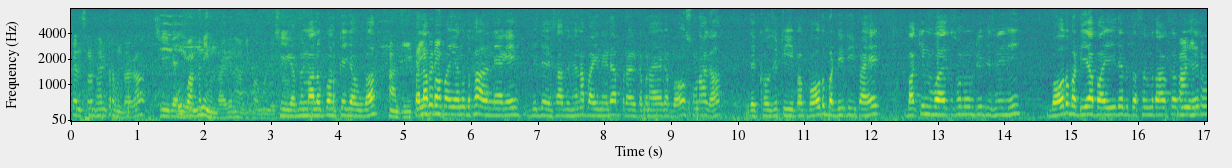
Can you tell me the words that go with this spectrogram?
ਕੈਂਸਲ ਫਿਲਟਰ ਹੁੰਦਾ ਹੈਗਾ। ਠੀਕ ਹੈ ਉਹ ਜੀ। ਬੰਦ ਨਹੀਂ ਹੁੰਦਾ ਇਹਦੇ ਨਾਲ ਜੀ ਪਾਵਾਂਗੇ। ਠੀਕ ਆ ਵੀ ਮੰਨ ਲਓ ਪੁਣ ਕੇ ਜਾਊਗਾ। ਹਾਂਜੀ ਪਹਿਲਾਂ ਆਪਾਂ ਬਾਈਆਂ ਨੂੰ ਦਿਖਾ ਦਿੰਨੇ ਹੈਗੇ ਵੀ ਦੇਖ ਸਕਦੇ ਹੋ ਨਾ ਬਾਈ ਨੇ ਜਿਹੜਾ ਪ੍ਰੋਡਕਟ ਬਣਾਇਆ ਹੈਗਾ ਬਹੁਤ ਸੋਹਣਾ ਹੈਗਾ। ਦੇਖੋ ਤੁਸੀਂ ਟੀਪ ਆ ਬਹੁਤ ਵੱਡੀ ਟੀਪ ਆ ਇਹ। ਬਾਕੀ ਮੋਬਾਈਲ 'ਤੇ ਤੁਹਾਨੂੰ ਉਂਡੀ ਦਿਸਣੀ ਨਹੀਂ। ਬਹੁਤ ਵੱਡੀ ਆ ਬਾਈ ਦੇ ਦੱਸਣ ਮੁਤਾਬਕ ਵੀ 5 ਇਹ ਤੋਂ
